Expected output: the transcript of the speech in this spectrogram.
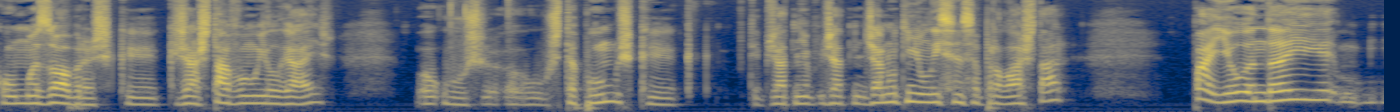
com umas obras que, que já estavam ilegais, os, os tapumes, que, que tipo, já, tinha, já, já não tinham licença para lá estar. Pá, eu andei um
